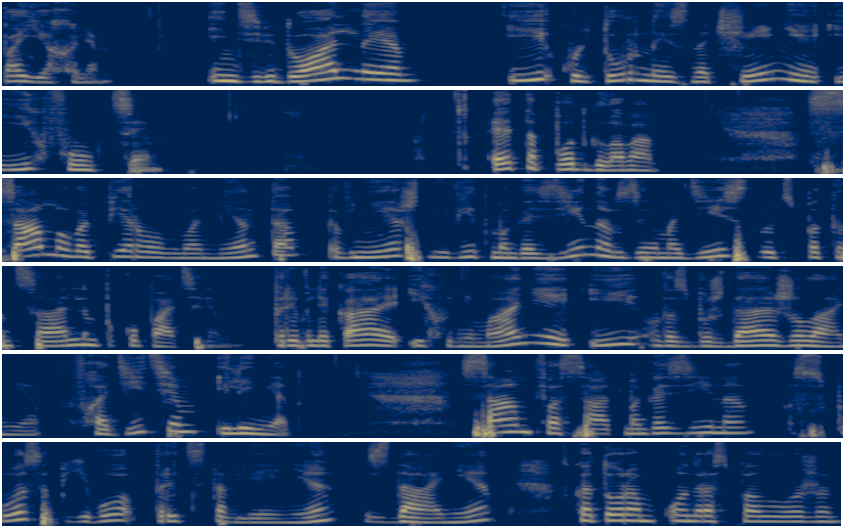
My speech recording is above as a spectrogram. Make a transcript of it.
поехали. Индивидуальные и культурные значения и их функции. Это подглава. С самого первого момента внешний вид магазина взаимодействует с потенциальным покупателем, привлекая их внимание и возбуждая желание, входить им или нет. Сам фасад магазина, способ его представления, здание, в котором он расположен,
